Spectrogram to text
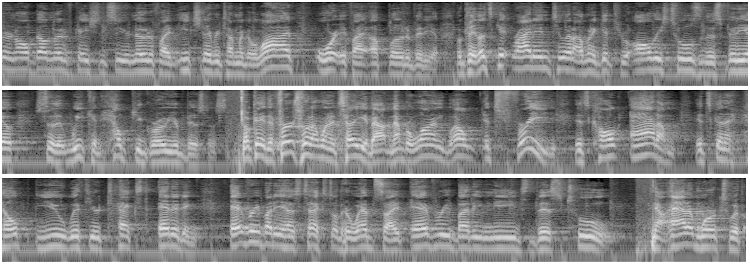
turn all bell notifications so you're notified each and every time I go live or if I upload a video. Okay let's get right into it. I'm going to get through all these tools in this video so that we can help you grow your business. Okay the first one I want to tell you about number one well it's free. It's called Atom it's going to help you with your text editing. Everybody has text on their website. Everybody needs this tool now Atom works with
